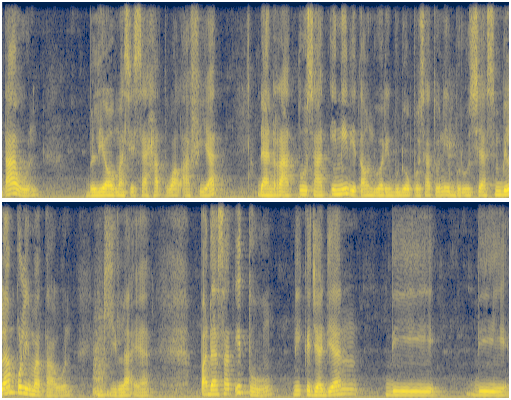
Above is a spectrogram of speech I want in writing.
tahun, beliau masih sehat walafiat dan Ratu saat ini di tahun 2021 ini berusia 95 tahun. Gila ya. Pada saat itu, ini kejadian di di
